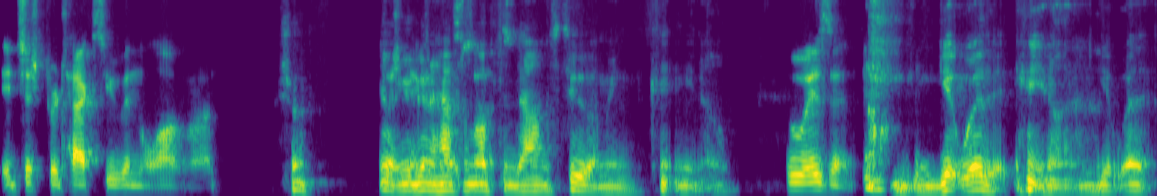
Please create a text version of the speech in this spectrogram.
it just protects you in the long run. Sure. Yeah, you're going to have some ups and downs too. I mean, you know, Who isn't? get with it. You know, get with it.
